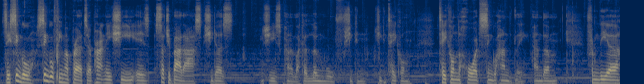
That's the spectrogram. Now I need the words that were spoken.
It's a single single female predator. Apparently she is such a badass. She does she's kind of like a lone wolf. She can she can take on take on the horde single-handedly. And um, from the uh,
